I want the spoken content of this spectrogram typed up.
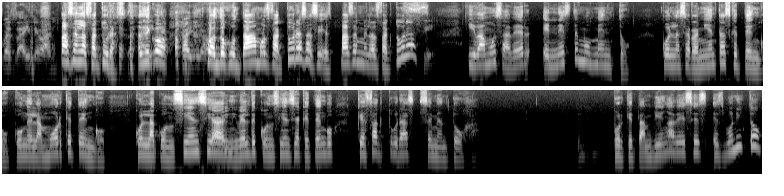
pues ahí le van. Pasen las facturas. Así como cuando juntábamos facturas, así es, pásenme las facturas Sí. y vamos a ver en este momento, con las herramientas que tengo, con el amor que tengo, con la conciencia, el nivel de conciencia que tengo, qué facturas se me antoja. Porque también a veces es bonito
